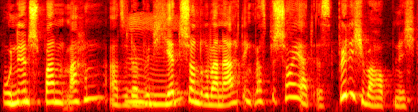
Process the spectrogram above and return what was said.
unentspannt machen. Also da Mhm. würde ich jetzt schon drüber nachdenken, was bescheuert ist. Will ich überhaupt nicht.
